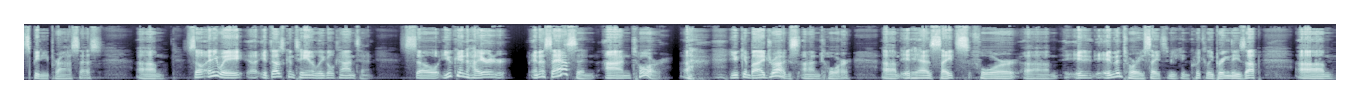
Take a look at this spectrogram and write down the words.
speedy process. Um, so anyway, uh, it does contain illegal content. So you can hire an assassin on Tor. Uh, you can buy drugs on Tor. Um, it has sites for um, in, inventory sites, you can quickly bring these up. Um,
